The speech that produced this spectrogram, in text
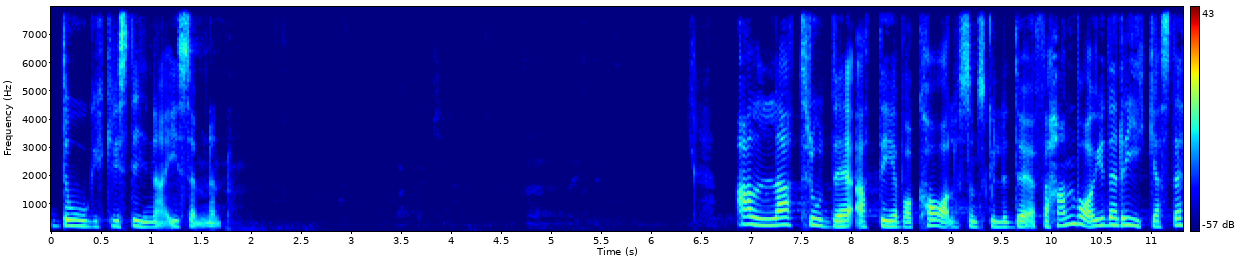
dog Kristina i sömnen. Alla trodde att det var Karl som skulle dö, för han var ju den rikaste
